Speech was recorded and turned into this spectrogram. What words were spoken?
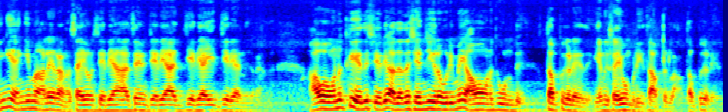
இங்கே எங்கேயுமே அலையிறாங்க. சைவம் சரியா அசைவம் சரியா இது சரியா இது சரியானுங்கிறாங்க அவனுக்கு எது சரியோ அதை அதை செஞ்சுக்கிற உரிமை அவனுக்கு உண்டு. தப்பு கிடையாது. எனக்கு சைவம் பிடிக்குது சாப்பிட்டுக்கலாம். தப்பு கிடையாது.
